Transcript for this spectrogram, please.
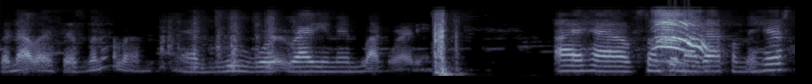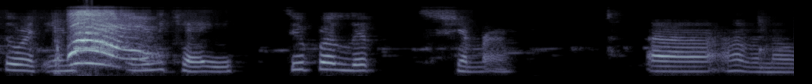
vanilla. It says vanilla. It has blue writing and black writing. I have something I got from the hair store. It's N- NK Super Lip Shimmer. Uh, I don't know.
